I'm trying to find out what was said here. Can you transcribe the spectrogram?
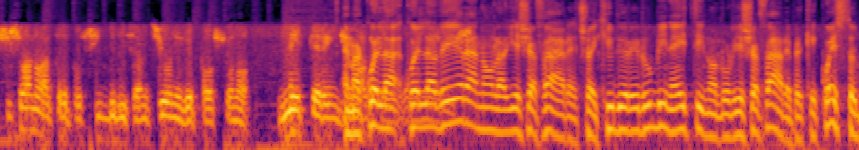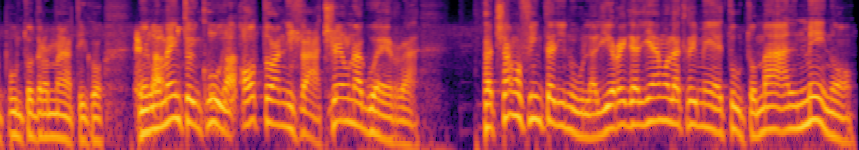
Ci sono altre possibili sanzioni che possono mettere in giro. Eh, ma quella, quella, vera non la riesce a fare, cioè chiudere i rubinetti non lo riesce a fare perché questo è il punto drammatico. Nel esatto, momento in cui esatto. otto anni fa c'è una guerra, facciamo finta di nulla, gli regaliamo la Crimea e tutto, ma almeno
